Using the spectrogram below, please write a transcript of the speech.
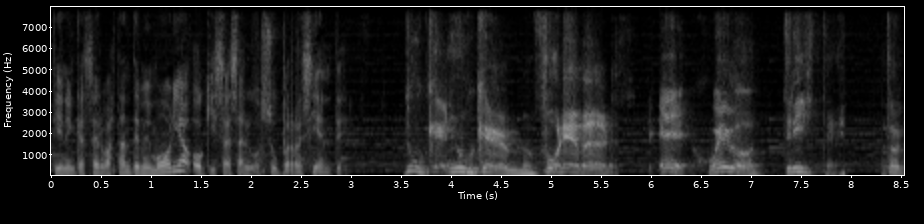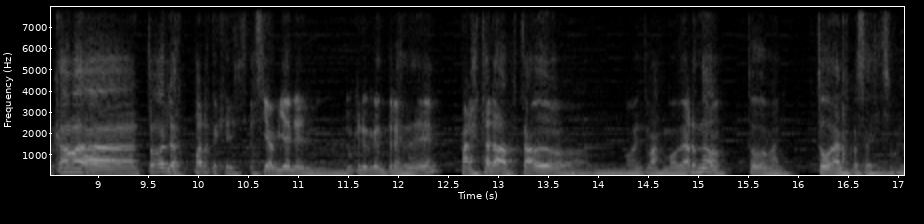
Tienen que hacer bastante memoria o quizás algo súper reciente. Duke Nukem Forever. Eh, juego triste tocaba todas las partes que hacía bien el Duke Nukem 3D para estar adaptado a un momento más moderno, todo mal. Todas las cosas hizo mal.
